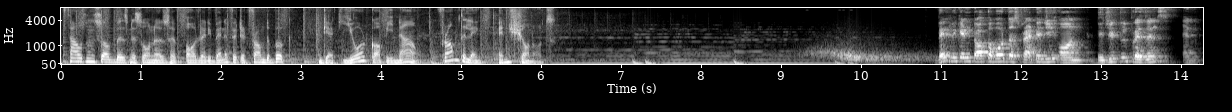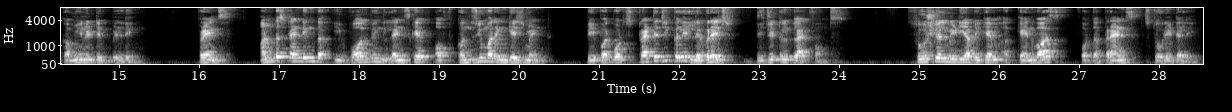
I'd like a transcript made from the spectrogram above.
Thousands of business owners have already benefited from the book. Get your copy now from the link in show notes. Then we can talk about the strategy on digital presence and community building. Friends, understanding the evolving landscape of consumer engagement Paperboat strategically leveraged digital platforms. Social media became a canvas for the brand's storytelling,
